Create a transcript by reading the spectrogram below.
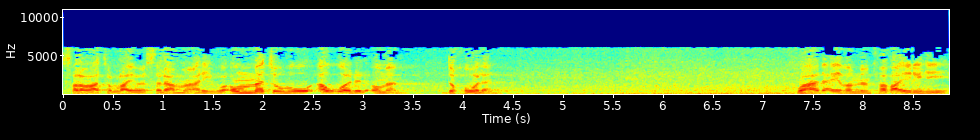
صلوات الله وسلامه عليه. وأمته أول الأمم دخولا. وهذا أيضا من فضائله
